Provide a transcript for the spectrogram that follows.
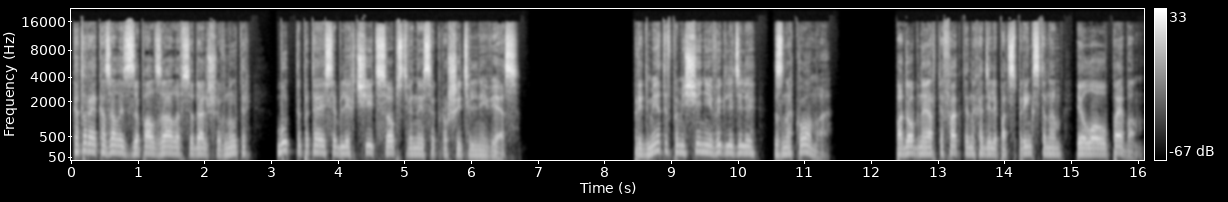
которая, казалось, заползала все дальше внутрь, будто пытаясь облегчить собственный сокрушительный вес. Предметы в помещении выглядели знакомо. Подобные артефакты находили под Спрингстоном и Лоу-Пэбом.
